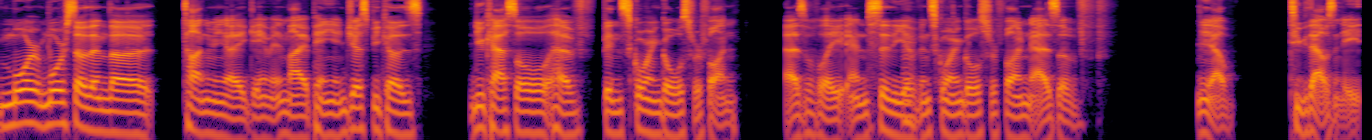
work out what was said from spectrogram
More more so than the Tottenham United game, in my opinion, just because Newcastle have been scoring goals for fun as of late, and City have Hmm. been scoring goals for fun as of you know 2008.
